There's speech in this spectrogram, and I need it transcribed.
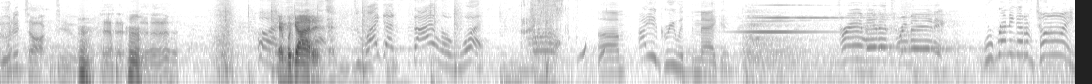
who to talk to. And we got it. Do I got style or what? Um, I agree with the maggot. Three minutes remaining. We're running out of time.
